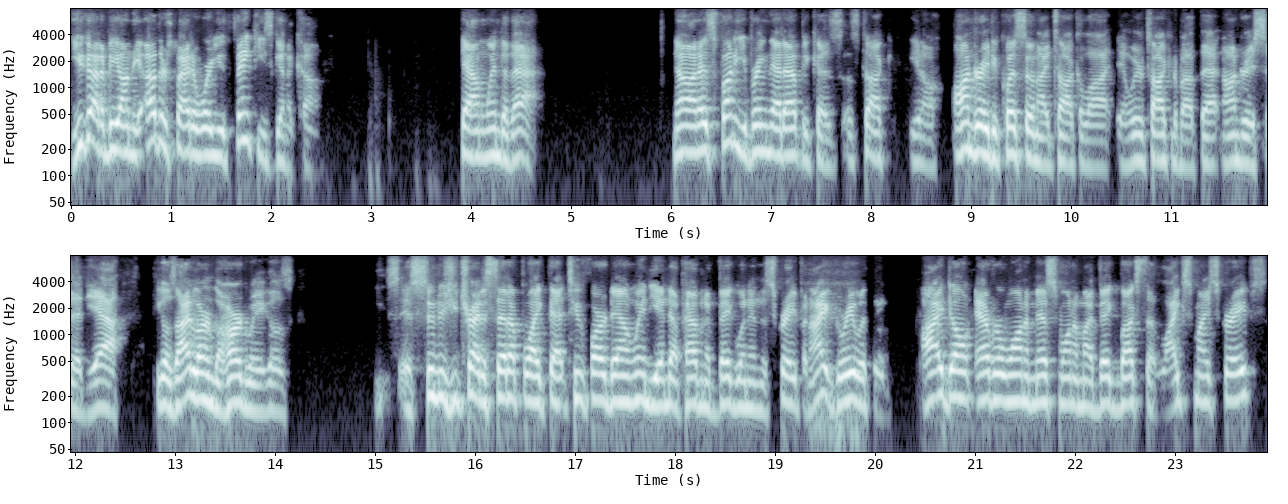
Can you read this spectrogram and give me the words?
You got to be on the other side of where you think he's going to come downwind of that. No, and it's funny you bring that up because let's talk, you know, Andrae D'Acquisto and I talk a lot, and we were talking about that. And Andrae said, Yeah, he goes, I learned the hard way. He goes, as soon as you try to set up like that too far downwind, you end up having a big one in the scrape. And I agree with him. I don't ever want to miss one of my big bucks that likes my scrapes,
